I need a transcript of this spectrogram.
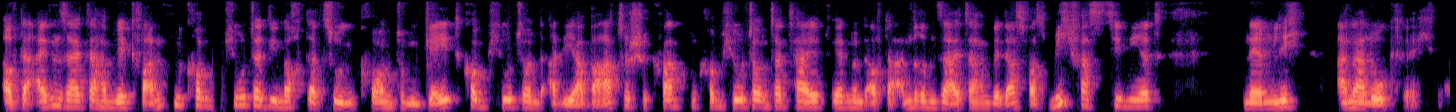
Auf der einen Seite haben wir Quantencomputer, die noch dazu in Quantum Gate Computer und adiabatische Quantencomputer unterteilt werden. Und auf der anderen Seite haben wir das, was mich fasziniert, nämlich Analogrechner.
